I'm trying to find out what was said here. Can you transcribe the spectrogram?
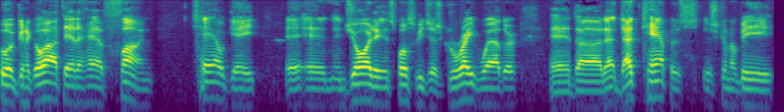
who are going to go out there to have fun, tailgate, and, and enjoyed it. It's supposed to be just great weather, and uh, that that camp is is going to be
